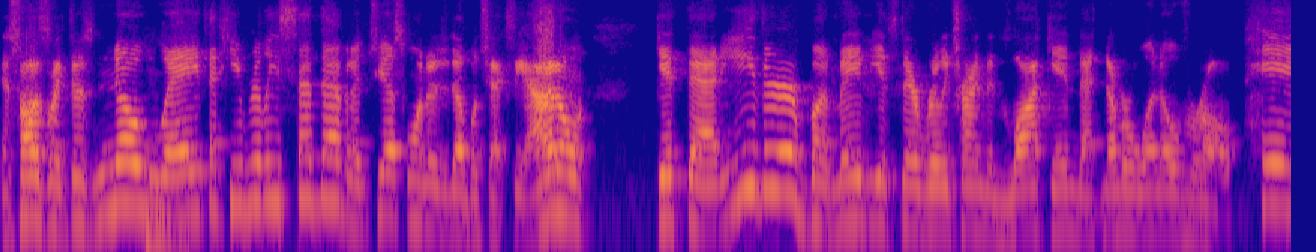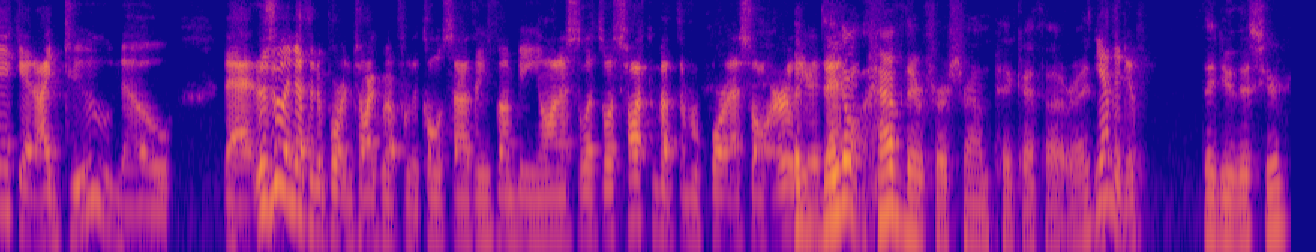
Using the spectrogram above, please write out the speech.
And so I was like, there's no Mhm. way that he really said that, but I just wanted to double check. See, I don't get that either, but maybe it's they're really trying to lock in that number one overall pick. And I do know that there's really nothing important to talk about from the Colts side of things, if I'm being honest. So let's let's talk about the report I saw earlier. But they that- don't have their first round pick, I thought, right? Yeah, they do. They do this year.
